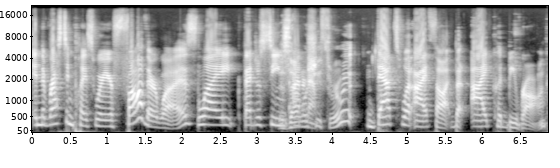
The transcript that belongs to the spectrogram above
in the resting place where your father was. Like that just seems. Is that where know. she threw it? That's what I thought, but I could be wrong.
